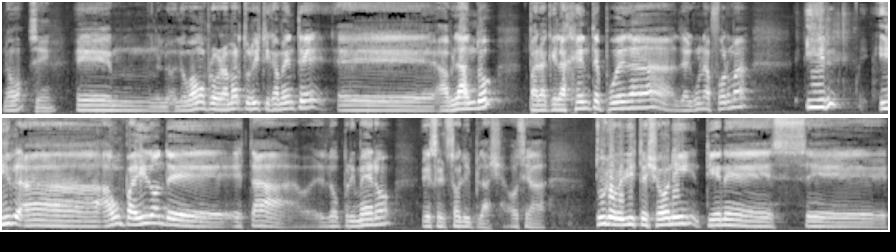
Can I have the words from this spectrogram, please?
¿no? Sí. Eh, lo, lo vamos a programar turísticamente eh, hablando para que la gente pueda de alguna forma ir ir a, a un país donde está lo primero es el sol y playa o sea tú lo viviste Johnny tienes eh,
